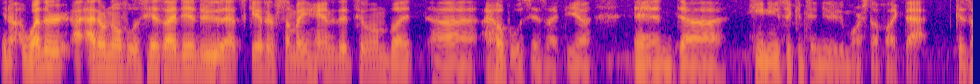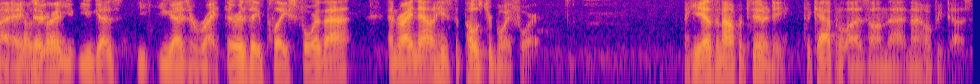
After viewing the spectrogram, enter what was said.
you know whether I don't know if it was his idea to do that skit or if somebody handed it to him, but uh, I hope it was his idea, and uh, he needs to continue to do more stuff like that because I there, you, you, guys you guys are right. There is a place for that, and right now he's the poster boy for it. he has an opportunity to capitalize on that, and I hope he does.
